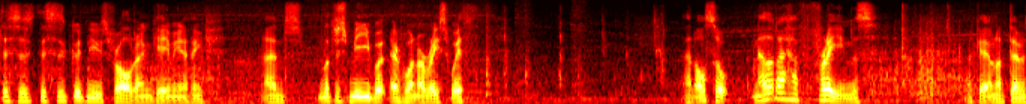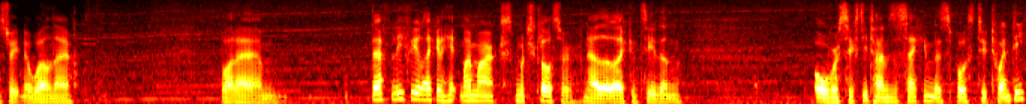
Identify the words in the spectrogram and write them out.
this is this is good news for all around gaming, I think, and not just me, but everyone I race with. And also, now that I have frames, okay, I'm not demonstrating it well now, but um, definitely feel I can hit my marks much closer now that I can see them over 60 times a second as opposed to 20.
